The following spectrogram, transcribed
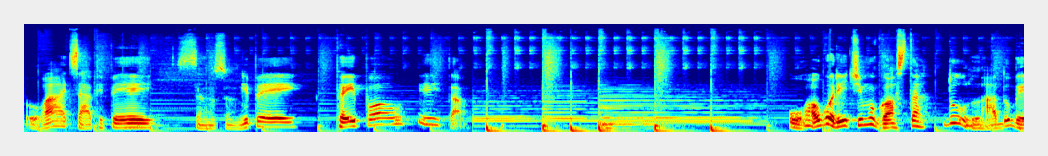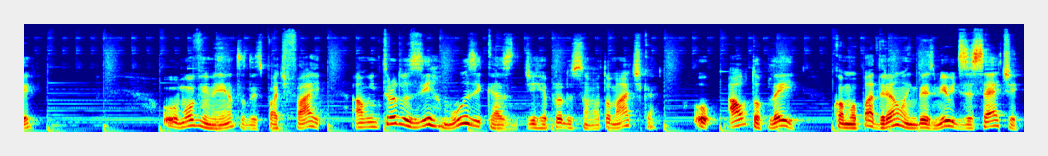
WhatsApp Pay, Samsung Pay, PayPal e tal. O algoritmo gosta do lado B. O movimento do Spotify, ao introduzir músicas de reprodução automática, o autoplay, como padrão em 2017,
